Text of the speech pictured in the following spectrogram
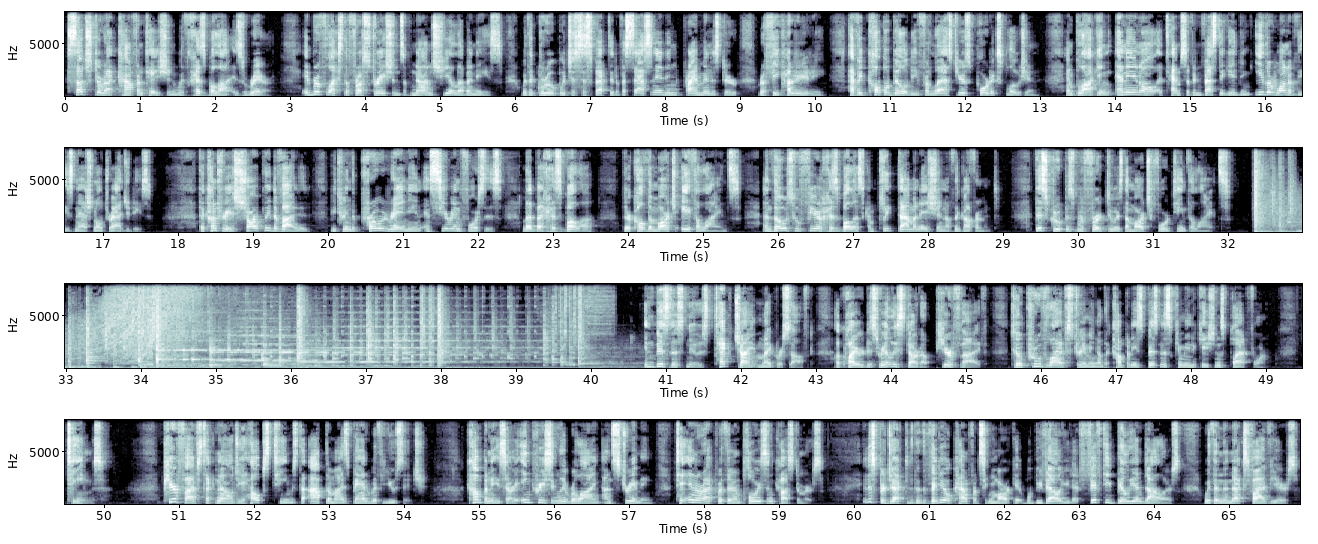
Such direct confrontation with Hezbollah is rare. It reflects the frustrations of non Shia Lebanese, with a group which is suspected of assassinating Prime Minister Rafik Hariri, having culpability for last year's port explosion, and blocking any and all attempts of investigating either one of these national tragedies. The country is sharply divided between the pro Iranian and Syrian forces led by Hezbollah, they're called the March 8th Alliance, and those who fear Hezbollah's complete domination of the government. This group is referred to as the March 14th Alliance. In business news, tech giant Microsoft acquired Israeli startup Peer5 to improve live streaming on the company's business communications platform, Teams. Peer5's technology helps teams to optimize bandwidth usage. companies are increasingly relying on streaming to interact with their employees and customers. It is projected that the video conferencing market will be valued at $50 billion within the next five years.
